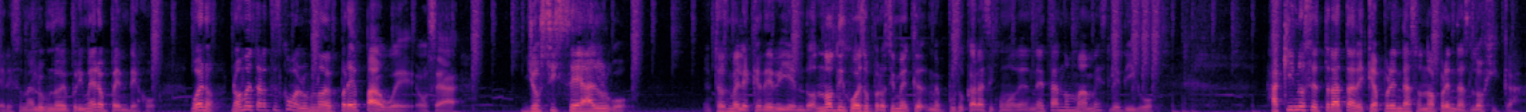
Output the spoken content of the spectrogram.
eres un alumno de primero, pendejo. Bueno, no me trates como alumno de prepa, güey. O sea, yo sí sé algo. Entonces me le quedé viendo. No dijo eso, pero sí me, puso cara así como de, neta, no mames. Le digo, aquí no se trata de que aprendas o no aprendas lógica.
